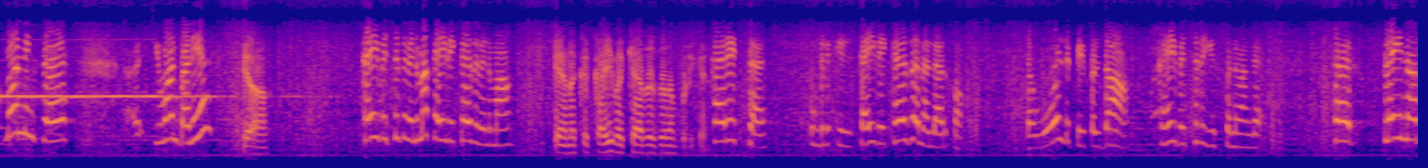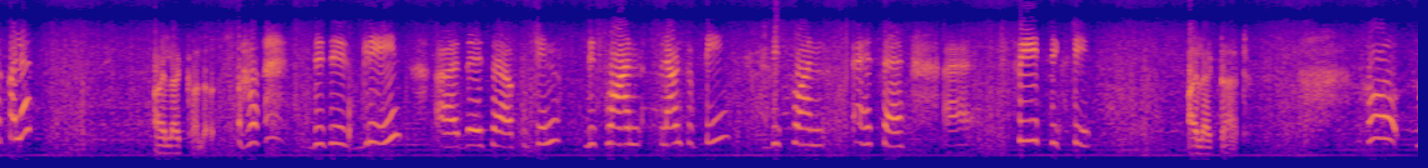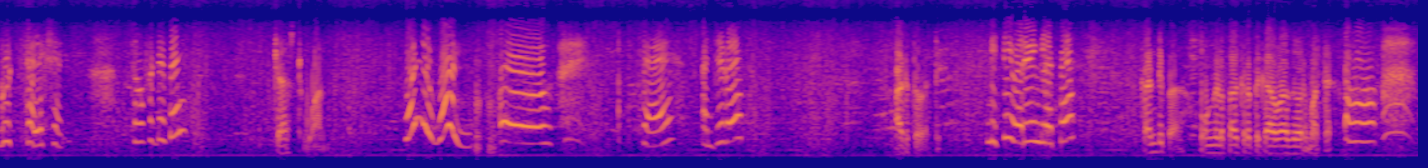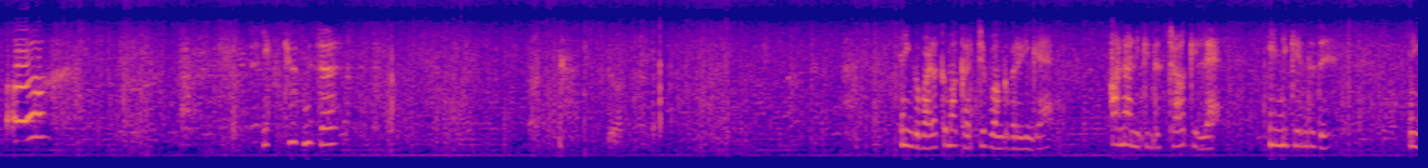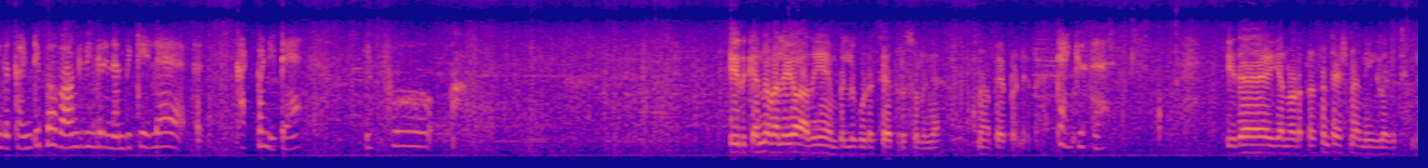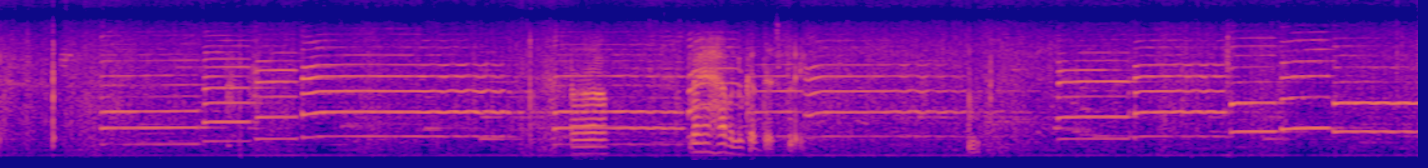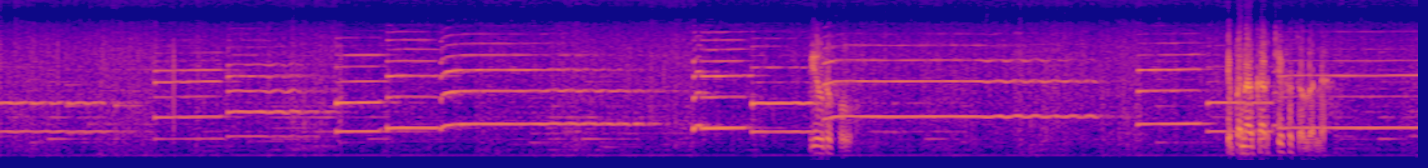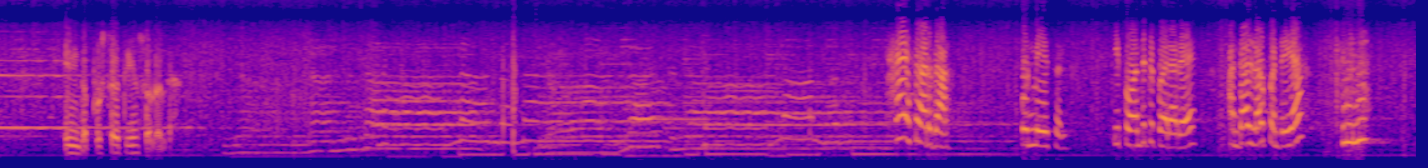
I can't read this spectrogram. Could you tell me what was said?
Good morning sir you want banian யா கை வச்சது வேணுமா? கை வைக்காதது வேணுமா? எனக்கு கை வைக்காதது தான் பிடிக்கும். கரெக்ட் சார் உங்களுக்கு கை வைக்காத நல்லா இருக்கும் இந்த ஓல்டு பீப்புள் தான் கை வச்சதை யூஸ் பண்ணுவாங்க. Sir plain or colour I like colour uh, this uh, 15 this one 1150 this one is uh, uh, sweet 16 I like that oh good selection. So for dozen just one only one? Oh. Sir அஞ்சு பேர் அடுத்த வாட்டி. நிச்சயம் வருவீங்களா sir கண்டிப்பா. உங்களை பார்க்கறதுக்காவது வர மாட்டேன் எக்ஸ்கியூஸ் மீ சார் நீங்க வழக்கமா கர்ச்சி வாங்க வருவீங்க ஆனா இன்னைக்கு இந்த ஸ்டாக் இல்ல. இன்னைக்கு இருந்தது. நீங்க கண்டிப்பா வாங்குவீங்கிற நம்பிக்கையில பண்ணிட்டேன். இப்போ இதுக்கு என்ன விலையோ அதையும் என் பில்லு கூட சேர்த்துற சொல்லுங்க. நான் பே பண்ணிடுறேன். தேங்க்யூ சார் இதை என்னோட பிரசன்டேஷனை நீங்களே வச்சுங்க Uh, may I have a look at this, please? Beautiful இப்ப நான் கர்ச்சீஃப சொல்லல. இந்த புஸ்தகத்தையும் சொல்லல. சாரதா. உண்மையை சொல். இப்போ வந்துட்டு போறாரு. அந்த லவ் பண்றியா?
